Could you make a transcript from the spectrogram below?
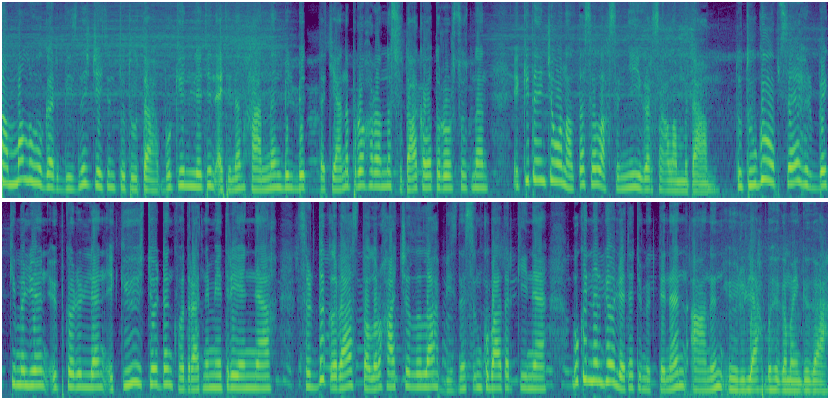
аммал угар бизнес жетин тутута. Бу кинилетин этинен ханнан билбит Татьяна Прохоровна Сутакова турорсутунан 2016 сыл аксынны игар сагаламмыта. Тутуга опса хүрбек миллион үп көрүллен 200 төрден квадратный метриеннах, сырдык ырас толор хатчылылах бизнес инкубатор кине, бу күннерге өлете түмүктенен анын өрүлах быһыгамайгыга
